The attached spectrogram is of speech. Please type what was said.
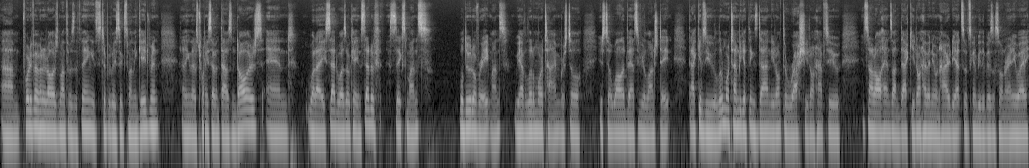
um, forty-five hundred dollars a month was the thing. It's typically six-month engagement. I think that was twenty-seven thousand dollars. And what I said was, okay, instead of six months, We'll do it over eight months. We have a little more time. We're still you're still well advanced of your launch date. That gives you a little more time to get things done. You don't have to rush. You don't have to. It's not all hands on deck. You don't have anyone hired yet, so it's going to be the business owner anyway.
